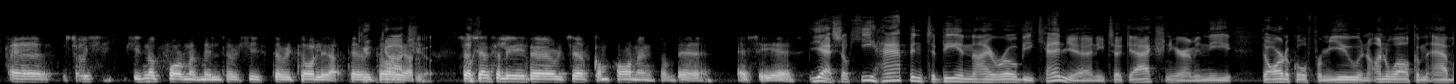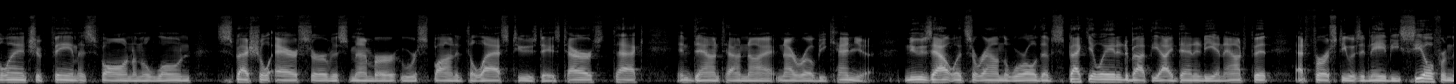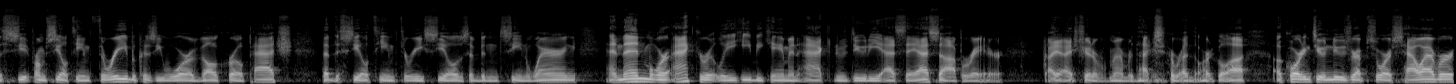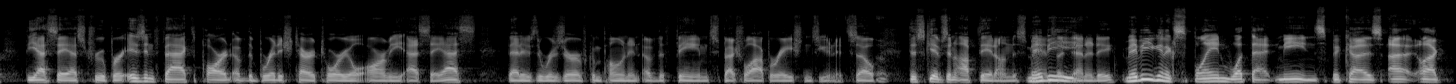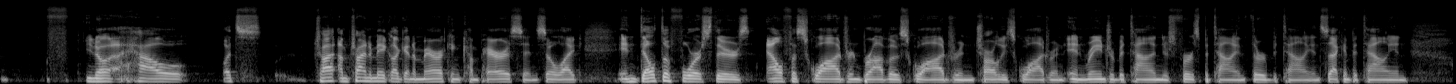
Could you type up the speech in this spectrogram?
Uh, so he's not former military. He's territorial. Territorial. So essentially, the reserve component of the SAS. Yeah, so he happened to be in Nairobi, Kenya, and he took action here. I mean, the the article from you, an unwelcome avalanche of fame has fallen on the lone Special Air Service member who responded to last Tuesday's terrorist attack in downtown Nairobi, Kenya. News outlets around the world have speculated about the identity and outfit. At first, he was a Navy SEAL from the from SEAL Team Three because he wore a Velcro patch that the SEAL Team Three SEALs have been seen wearing, and then more accurately, he became an active duty SAS operator. I, I, should have remembered that because I read the article. Uh, according to a NewsRep source, however, the SAS trooper is in fact part of the British Territorial Army SAS that is the reserve component of the famed Special Operations Unit. So this gives an update on this maybe, man's identity. Maybe you can explain what that means because, uh, like, you know how let's try. I'm trying to make like an American comparison. So, like in Delta Force, there's Alpha Squadron, Bravo Squadron, Charlie Squadron. In Ranger Battalion, there's First Battalion, Third Battalion, Second Battalion.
